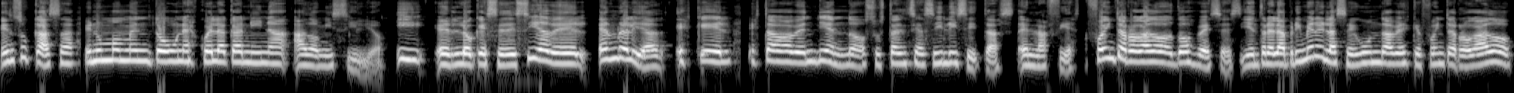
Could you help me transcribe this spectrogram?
en su casa en un momento una escuela canina a domicilio. Y en lo que se decía de él en realidad es que él estaba vendiendo sustancias ilícitas en la fiesta. Fue interrogado dos veces y entre la primera y la segunda vez que fue interrogado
